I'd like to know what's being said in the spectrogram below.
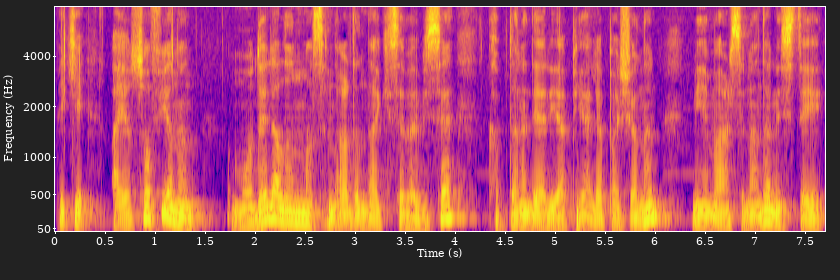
Peki Ayasofya'nın model alınmasının ardındaki sebep ise Kaptanı Derya Piyale Paşa'nın Mimar Sinan'dan isteği.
